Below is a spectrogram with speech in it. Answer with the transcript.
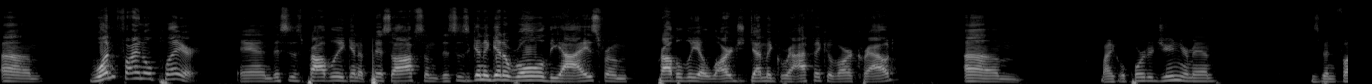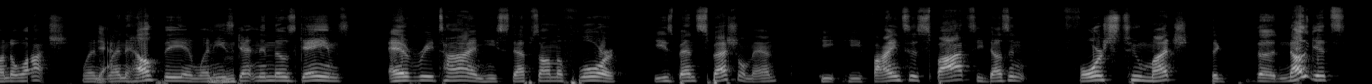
Um, one final player, and this is probably going to piss off some. This is going to get a roll of the eyes from probably a large demographic of our crowd. Um, Michael Porter Jr. Man, he's been fun to watch when Yeah. when healthy and when he's Mhm. getting in those games. Every time he steps on the floor, he's been special, man. He he finds his spots. He doesn't force too much. The the Nuggets,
